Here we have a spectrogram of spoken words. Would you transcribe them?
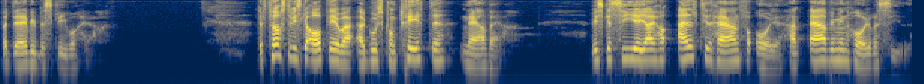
hvad vi beskriver her. Det første vi skal opleve er Guds konkrete nærvær. Vi skal sige, jeg har altid Herren for øje. Han er ved min højre side.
